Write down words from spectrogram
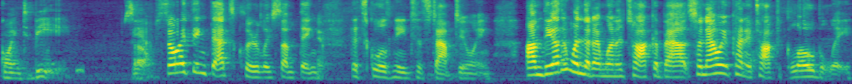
going to be. So. Yeah. So I think that's clearly something yeah. that schools need to stop doing. Um, the other one that I want to talk about. So now we've kind of talked globally,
